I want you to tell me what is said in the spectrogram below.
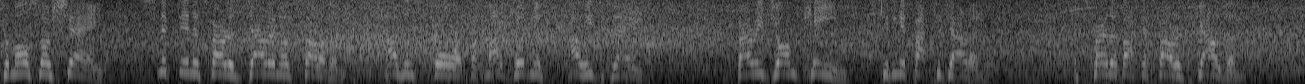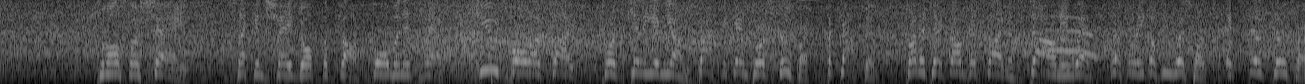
Tomas O'Shea slipped in as far as Darran O'Sullivan. Hasn't scored, but my goodness, how he's played. Barry John Keane giving it back to Darren. It's further back as far as Galvin. Tomas O'Shea, second shaved off the clock, four minutes left. Huge ball outside towards Killian Young, back again towards Cooper, the captain, trying to take on Fitzsimons. Down he went. Referee doesn't whistle. It's still Cooper.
